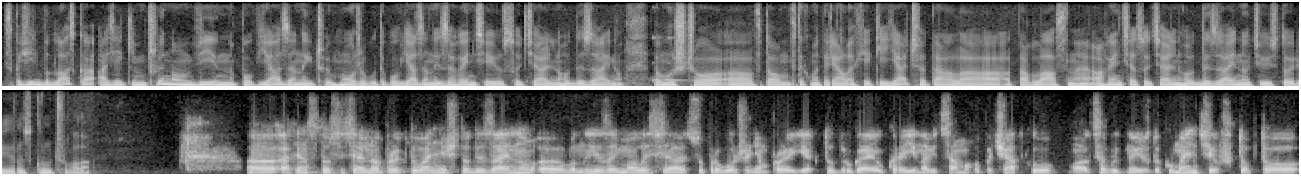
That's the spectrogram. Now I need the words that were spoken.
Скажіть, будь ласка, а яким чином він пов'язаний чи може бути пов'язаний з агенцією соціального дизайну? Тому що е, в том в тих матеріалах, які я читала, та власне агенція соціального дизайну цю історію розкручувала. Е, Агентство соціального проєктування щодо дизайну е, вони займалися супроводженням проєкту Другая Україна від самого початку. Е, Це видно із документів. Тобто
